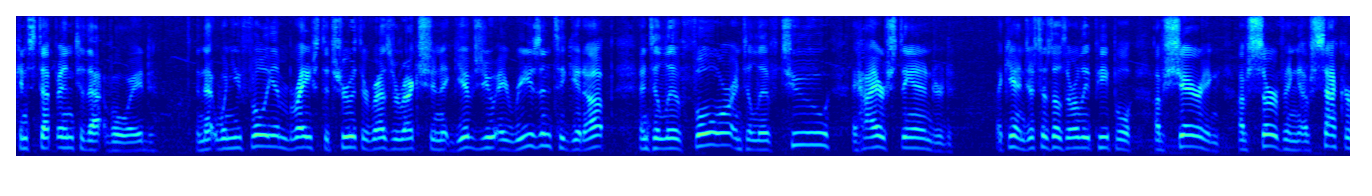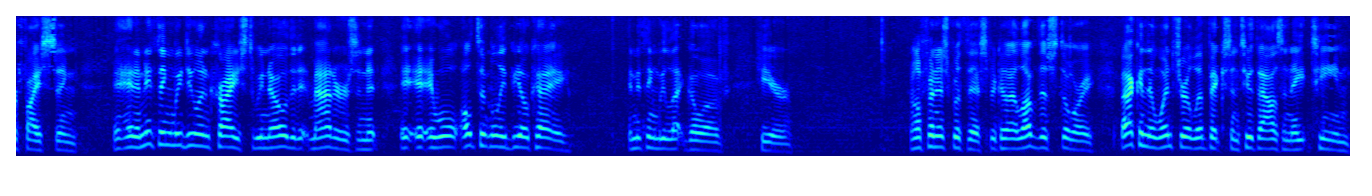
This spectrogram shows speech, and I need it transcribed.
can step into that void. And that when you fully embrace the truth of resurrection, it gives you a reason to get up and to live for and to live to a higher standard. Again, just as those early people of sharing, of serving, of sacrificing, and anything we do in Christ, we know that it matters and it, it, it will ultimately be okay. Anything we let go of here. And I'll finish with this because I love this story. Back in the Winter Olympics in 2018,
